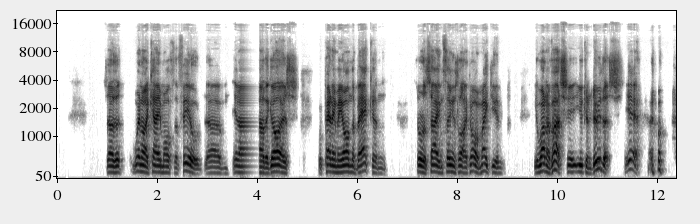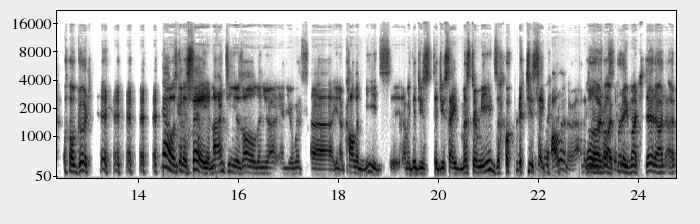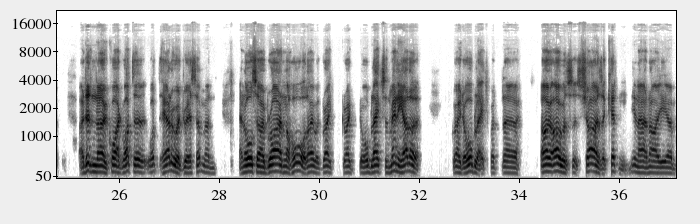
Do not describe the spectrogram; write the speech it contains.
so that when I came off the field, um, you know, the guys were patting me on the back and sort of saying things like, "Oh, mate, you you're one of us. You, can do this." Yeah. oh, good. Yeah, I was gonna say you're 19 years old and you're and you're with uh, you know Colin Meads. I mean, did you did you say Mr. Meads or did you say Colin or how did you I, I pretty much did. I, I I didn't know quite what to what how to address him, and and also Brian Lochore. They were great, great All Blacks, and many other great All Blacks. But uh, I, I, was as shy as a kitten, you know, and I, um,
